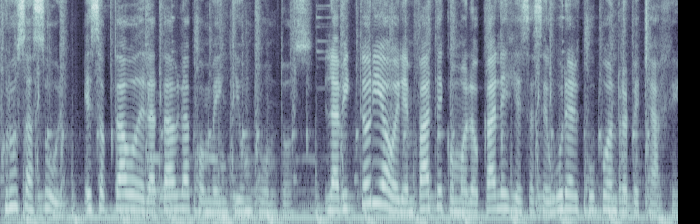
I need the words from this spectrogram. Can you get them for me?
Cruz Azul es octavo de la tabla con 21 puntos. La victoria o el empate como locales les asegura el cupo en repechaje.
